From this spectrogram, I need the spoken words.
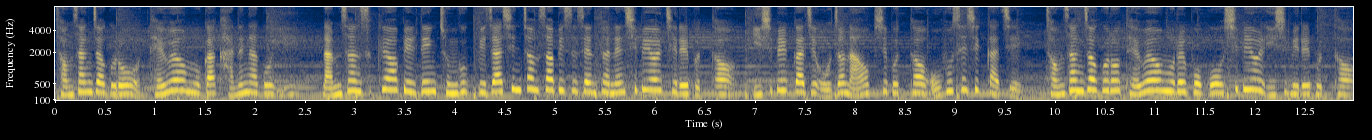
정상적으로 대외 업무가 가능하고 이 남산 스퀘어 빌딩 중국 비자 신청 서비스 센터는 12월 7일부터 20일까지 오전 9시부터 오후 3시까지 정상적으로 대외 업무를 보고 12월 21일부터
